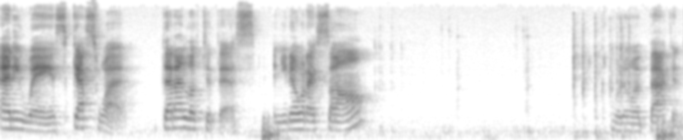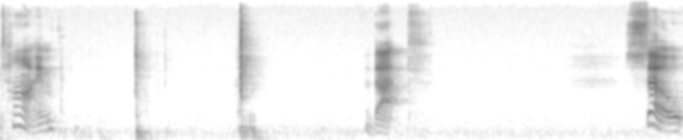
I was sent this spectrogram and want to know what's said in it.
Anyways, guess what? Then I looked at this, and you know what I saw? When I went back in time, that. So,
